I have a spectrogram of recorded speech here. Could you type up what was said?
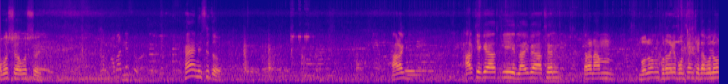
অবশ্যই অবশ্যই। হ্যাঁ নিশ্চিত। আর আর কে কে আর কি লাইভে আছেন তারা নাম বলুন কোথা থেকে বলছেন সেটা বলুন।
